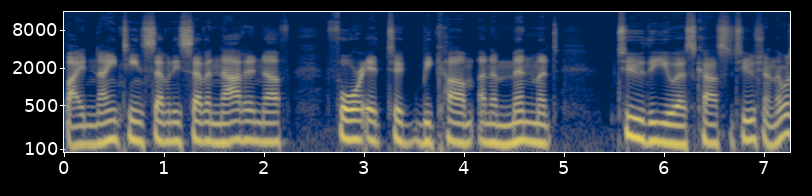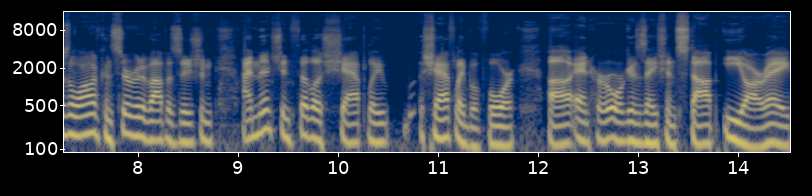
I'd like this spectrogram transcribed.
by 1977, not enough for it to become an amendment to the U.S. Constitution. There was a lot of conservative opposition. I mentioned Phyllis Schlafly, Schlafly before uh, and her organization Stop ERA,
